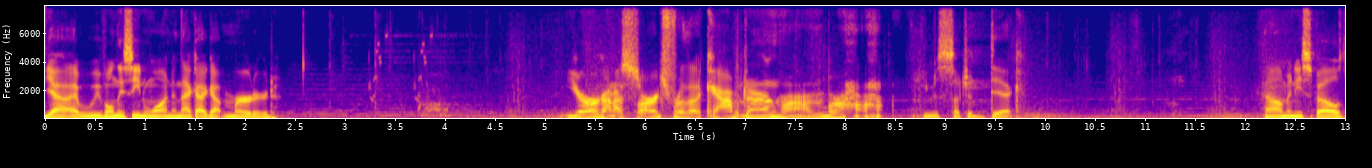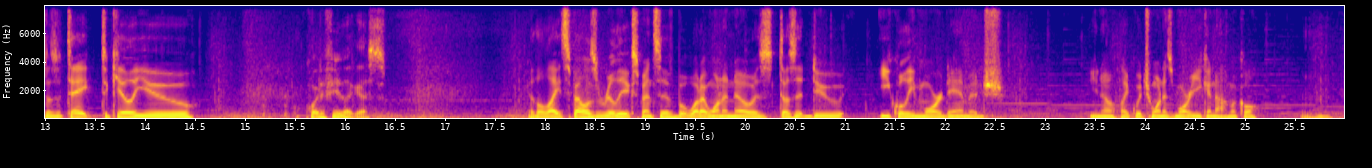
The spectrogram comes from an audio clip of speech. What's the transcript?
Yeah, I, we've only seen one, and that guy got murdered. You're gonna search for the captain? he was such a dick. How many spells does it take to kill you? Quite a few, I guess. Yeah, the light spell is really expensive, but what I want to know is does it do equally more damage? You know, like which one is more economical? Mm-hmm.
